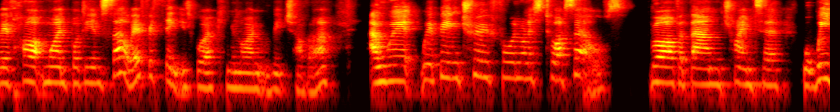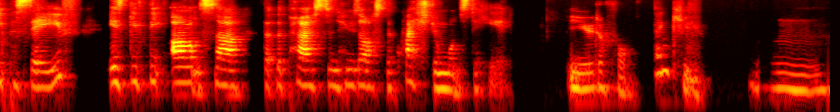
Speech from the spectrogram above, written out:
with heart, mind, body, and soul. Everything is working in alignment with each other. And we're, we're being truthful and honest to ourselves rather than trying to, what we perceive is give the answer that the person who's asked the question wants to hear. Beautiful. Thank you. Mm.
